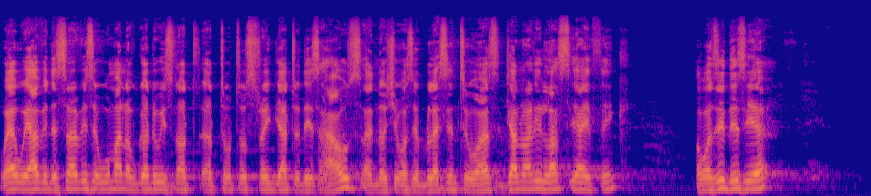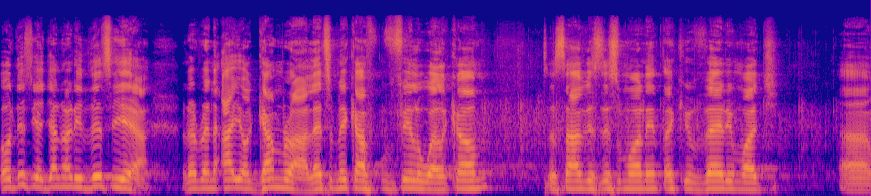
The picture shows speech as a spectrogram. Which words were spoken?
Well, we have in the service a woman of God who is not a total stranger to this house. I know she was a blessing to us. January last year, I think. Or was it this year? Oh, this year, January this year. Reverend Ayo Gamra. Let's make her feel welcome to service this morning. Thank you very much, uh,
